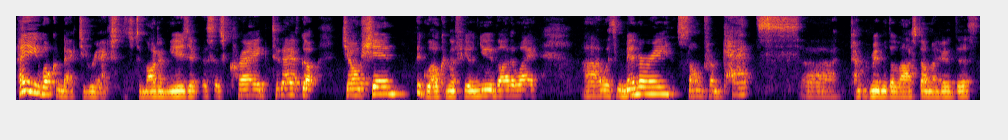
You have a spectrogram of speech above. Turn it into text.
Hey, welcome back to Reactions to Modern Music. This is Craig. Today I've got Zhou Shen. Big welcome if you're new, by the way. Uh, with Memory, song from Cats. Uh, don't remember the last time I heard this.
